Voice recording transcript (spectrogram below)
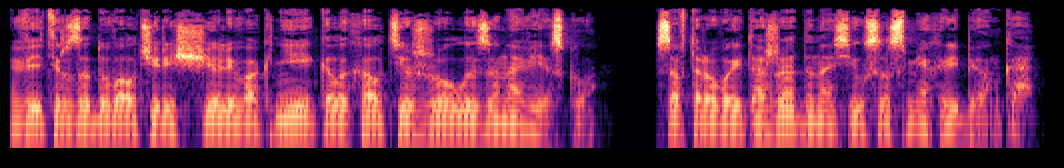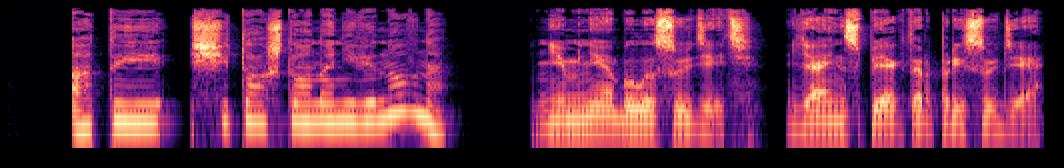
Ветер задувал через щели в окне и колыхал тяжелую занавеску. Со второго этажа доносился смех ребенка. «А ты считал, что она невиновна?» «Не мне было судить. Я инспектор при суде.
